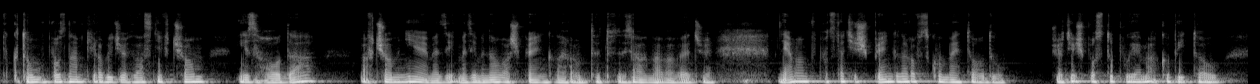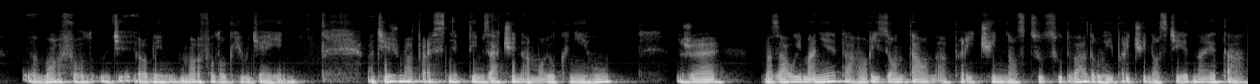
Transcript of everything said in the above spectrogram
k tomu poznámky robiť, že vlastne v čom je zhoda a v čom nie medzi, medzi mnou a Špenglerom. To je, to je zaujímavá vec, že ja mám v podstate špenglerovskú metódu, že tiež postupujem akoby tou e, morfolo- robím morfológiu dejín. A tiež ma presne tým začína moju knihu, že ma zaujíma nie tá horizontálna príčinnosť, sú, sú dva druhy príčinnosti. Jedna je tá,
